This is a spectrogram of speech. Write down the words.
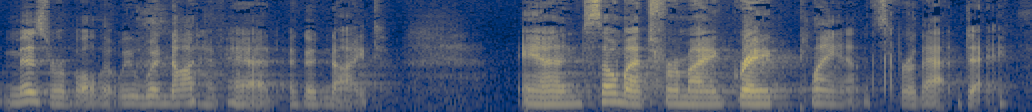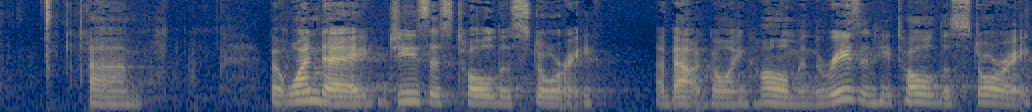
miserable that we would not have had a good night. And so much for my great plans for that day. Um, but one day, Jesus told a story about going home. And the reason he told the story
